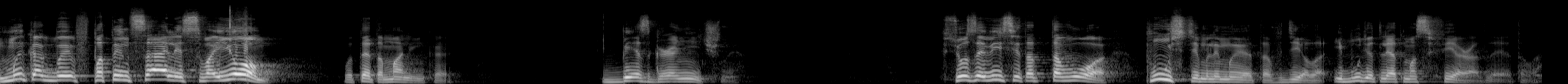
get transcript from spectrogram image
мы как бы в потенциале своем, вот это маленькое, безграничны. Все зависит от того, пустим ли мы это в дело и будет ли атмосфера для этого.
